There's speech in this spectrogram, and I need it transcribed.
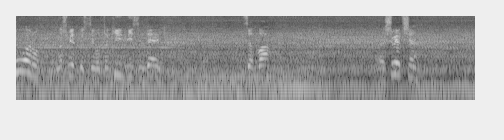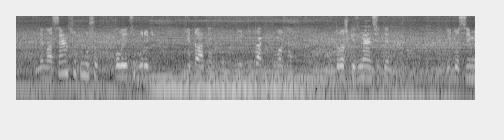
Фору на швидкості отакі 8-9. Це 2. Е, Швидше нема сенсу, тому що полиці будуть кидати. Тут і так можна трошки зменшити і до 7.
